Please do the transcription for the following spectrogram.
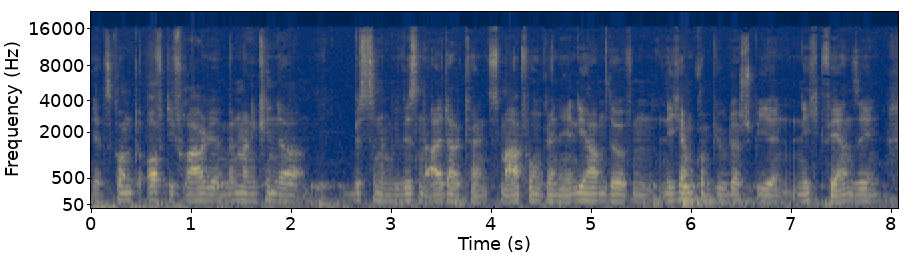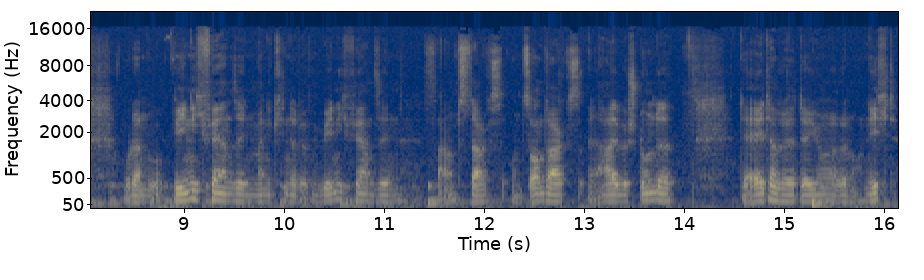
jetzt kommt oft die Frage, wenn meine Kinder bis zu einem gewissen Alter kein Smartphone, kein Handy haben dürfen, nicht am Computer spielen, nicht Fernsehen oder nur wenig Fernsehen. Meine Kinder dürfen wenig Fernsehen, samstags und sonntags eine halbe Stunde. Der Ältere, der Jüngere noch nicht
